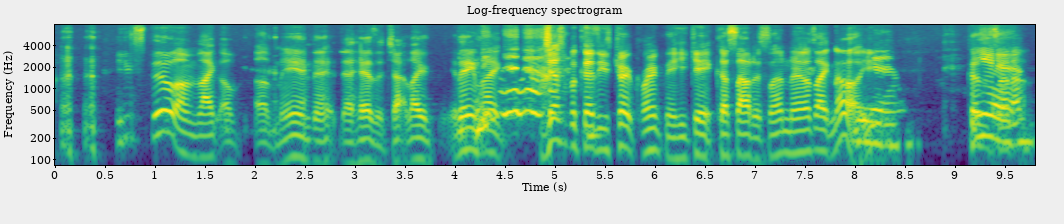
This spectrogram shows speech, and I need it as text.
He's still I'm like a, a man that, that has a job. Like it ain't like just because he's Kirk Franklin, he can't cuss out his son now. It's like no, yeah, cuss his son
